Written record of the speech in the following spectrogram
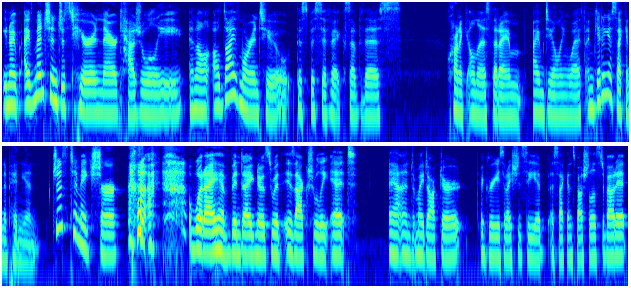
you know, I've, I've, mentioned just here and there casually, and I'll, I'll dive more into the specifics of this chronic illness that I'm I'm dealing with. I'm getting a second opinion just to make sure what I have been diagnosed with is actually it. And my doctor agrees that I should see a, a second specialist about it.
